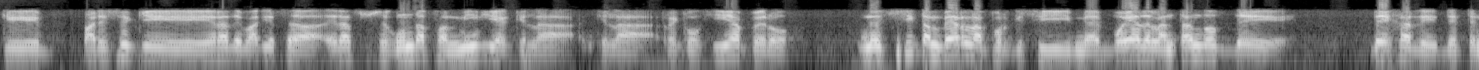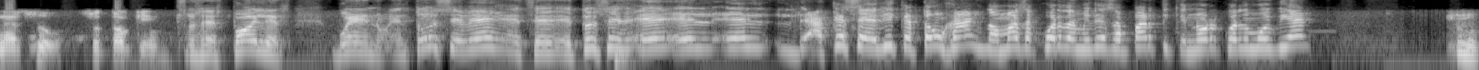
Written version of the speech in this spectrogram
que parece que era de varias, ah, era su segunda familia que la, que la recogía, pero necesitan verla porque si me voy adelantando de deja de, tener su, su toque. Sus spoilers. Bueno, entonces se ve, entonces él, él, ¿a qué se dedica Tom Hanks? Nomás acuérdame de esa parte que no recuerdo muy bien.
